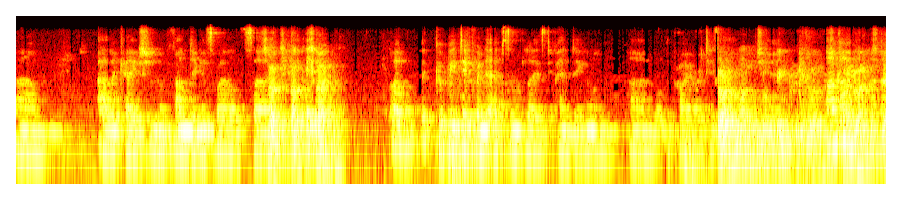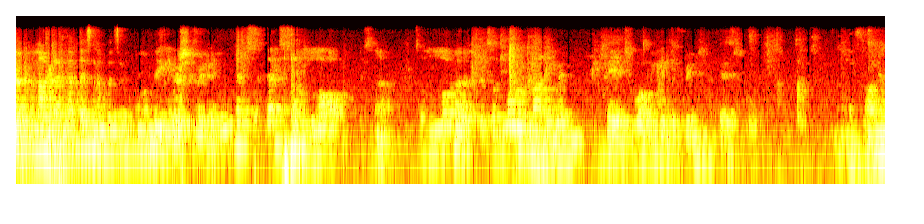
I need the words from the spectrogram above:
um, allocation of funding as well. So, So it's about the it- same. Um, it could be different ebbs and flows depending on um, what the priorities Sorry, are. I'm not, each I'm not being critical, I'm I just trying to know, I understand. and I don't have those numbers with I'm me. being critical, that's, that's a lot, isn't it? It's a lot of, it's a lot of money when compared to what we give the Fringe and the Festival. I'm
